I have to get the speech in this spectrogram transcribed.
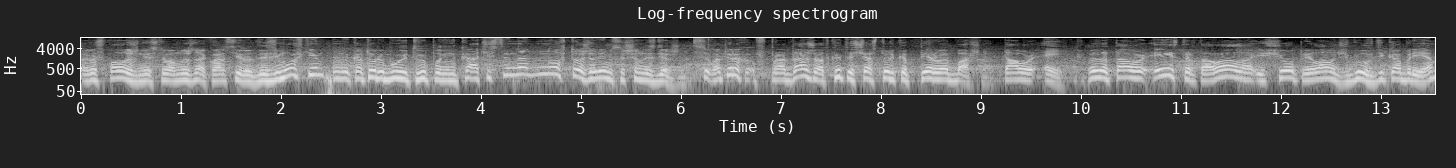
расположен, если вам нужна квартира для зимовки, который будет выполнен качественно, но в то же время совершенно сдержанно. Во-первых, в продажу открыта сейчас только первая башня, Tower A. Вот эта Tower A стартовала еще при лаунч был в декабре.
